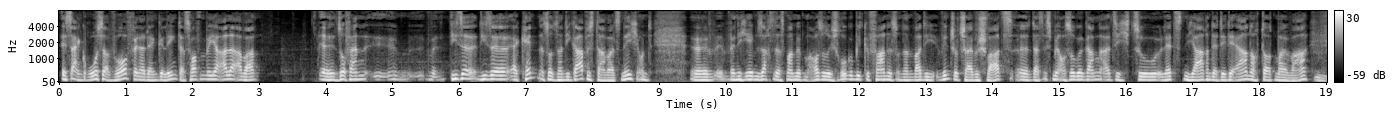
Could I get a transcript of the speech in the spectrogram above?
Ist ein großer Wurf, wenn er denn gelingt. Das hoffen wir ja alle. Aber Insofern, äh, diese, diese Erkenntnis sozusagen, die gab es damals nicht. Und äh, wenn ich eben sagte, dass man mit dem Auto durchs Ruhrgebiet gefahren ist und dann war die Windschutzscheibe schwarz, äh, das ist mir auch so gegangen, als ich zu letzten Jahren der DDR noch dort mal war. Mhm.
